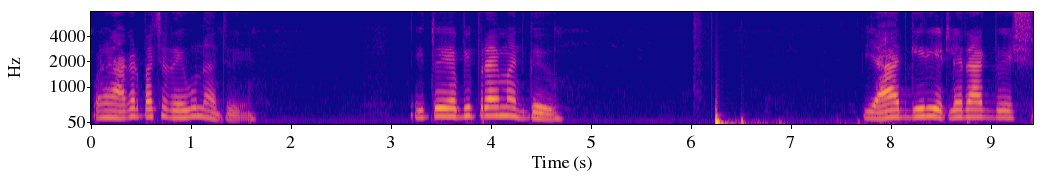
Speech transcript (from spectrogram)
પણ આગળ પાછળ રહેવું ના જોઈએ. એ તો એ અભિપ્રાયમાં જ ગયું. યાદગીરી એટલે રાગ દ્વેષ.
